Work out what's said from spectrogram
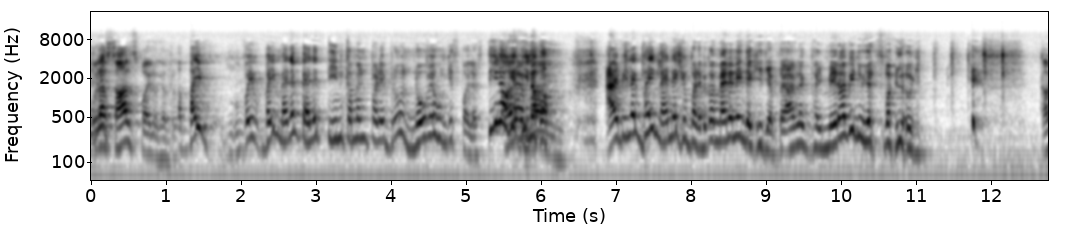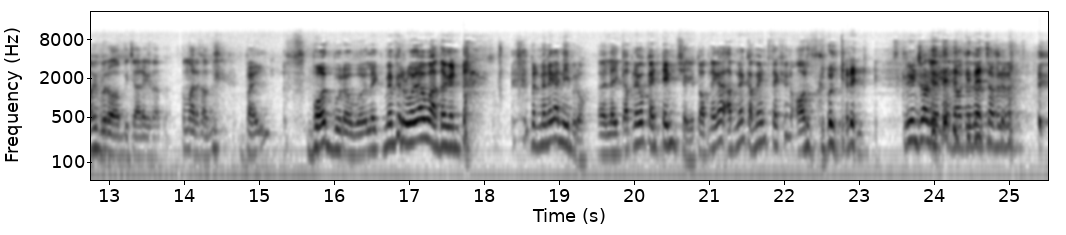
पूरा साल स्पॉइल हो गया ब्रो भाई भाई भाई मैंने पहले तीन कमेंट पढ़े ब्रो नो वे होंगे स्पॉइलर्स तीन हो गए तीनों आई बी लाइक भाई मैंने क्यों पढ़े? बिकॉज़ मैंने नहीं देखी थी अब तक। आई एम लाइक भाई मेरा भी न्यू ईयर स्पॉइल होगी काफ़ी बुरा हुआ बेचारे के साथ तुम्हारे साथ भी। भाई बहुत बुरा हुआ। लाइक मैं फिर रोया हुआ आधा घंटा। बट मैंने कहा नहीं ब्रो लाइक अपने को कंटेंट चाहिए। तो अपने का अपने कमेंट सेक्शन और स्क्रॉल करेंगे. स्क्रीनशॉट लेते जाओ जो अच्छा मिल रहा है।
